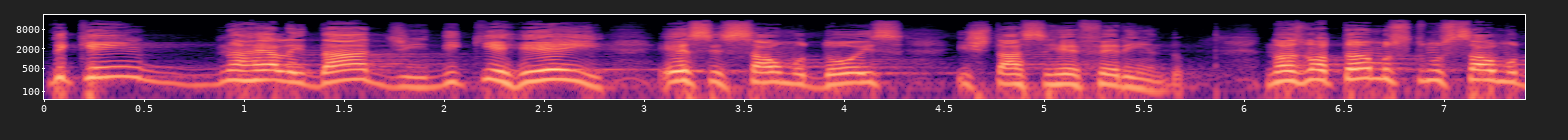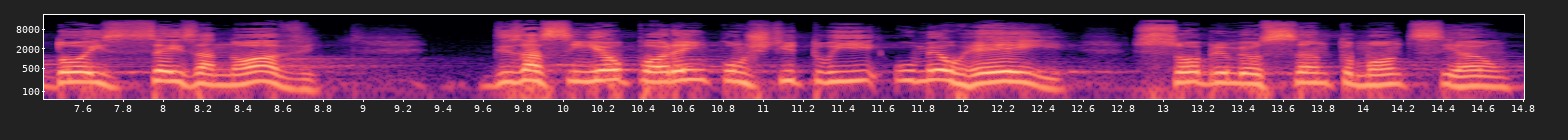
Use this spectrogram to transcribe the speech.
De quem, na realidade, de que rei esse Salmo 2 está se referindo? Nós notamos que no Salmo 2, 6 a 9, diz assim: Eu, porém, constituí o meu rei sobre o meu santo monte Sião.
